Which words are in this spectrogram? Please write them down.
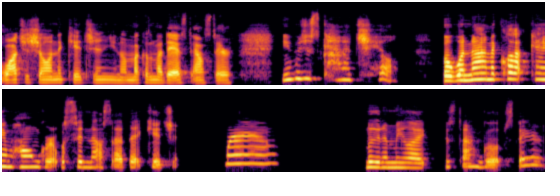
watch a show in the kitchen, you know, because my dad's downstairs. You would just kind of chill. But when nine o'clock came home, girl was sitting outside that kitchen, looking at me like, it's time to go upstairs,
